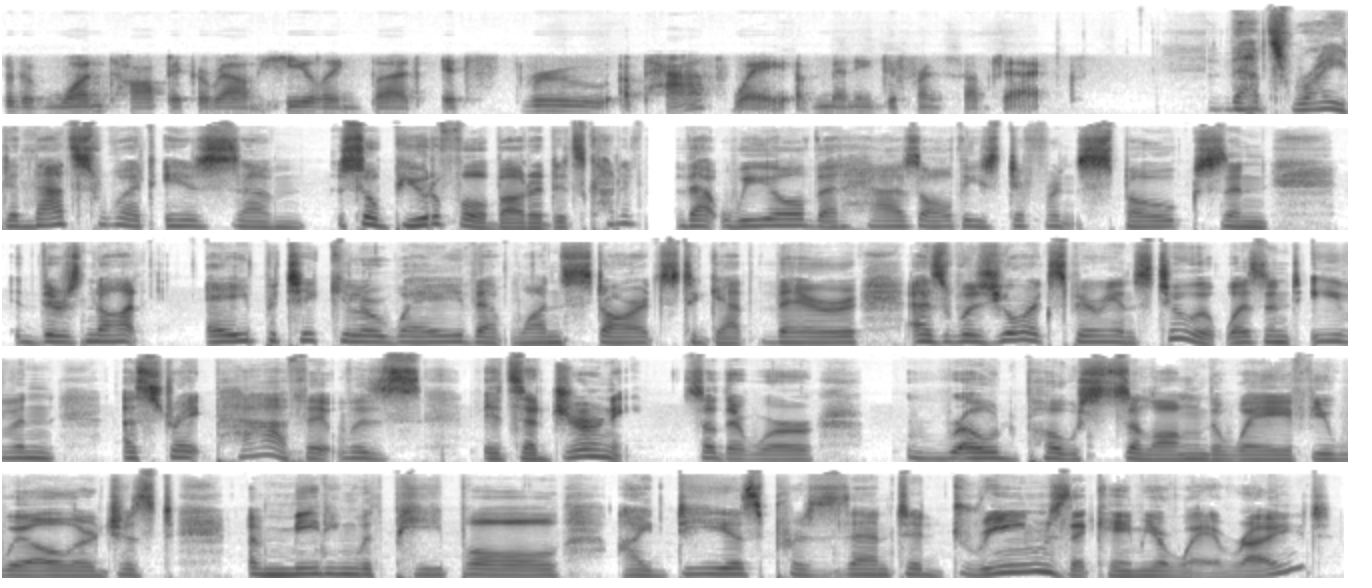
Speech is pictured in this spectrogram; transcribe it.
sort of one topic around healing, but it's through a pathway of many different subjects. That's right. And that's what is um, so beautiful about it. It's kind of that wheel that has all these different spokes, and there's not a particular way that one starts to get there as was your experience too it wasn't even a straight path it was it's a journey so there were road posts along the way, if you will, or just a meeting with people, ideas presented, dreams that came your way, right?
